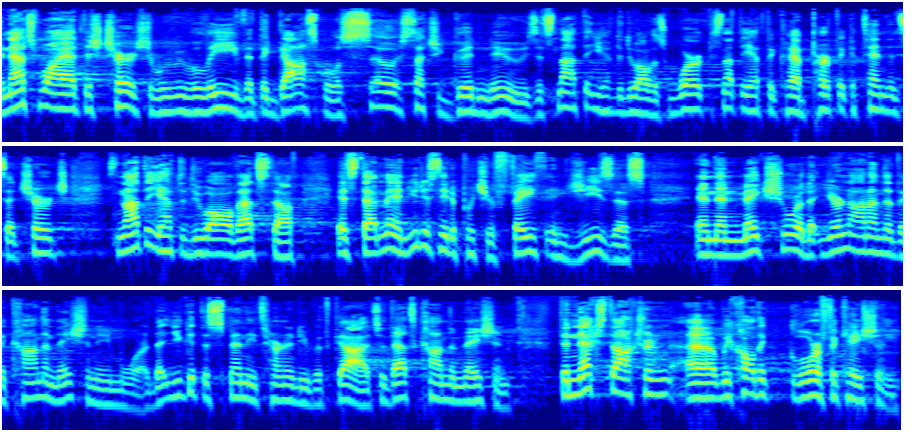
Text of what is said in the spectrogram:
And that's why at this church we believe that the gospel is so such good news. It's not that you have to do all this work. It's not that you have to have perfect attendance at church. It's not that you have to do all that stuff. It's that man, you just need to put your faith in Jesus and then make sure that you're not under the condemnation anymore. That you get to spend eternity with God. So that's condemnation. The next doctrine uh, we call it glorification,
